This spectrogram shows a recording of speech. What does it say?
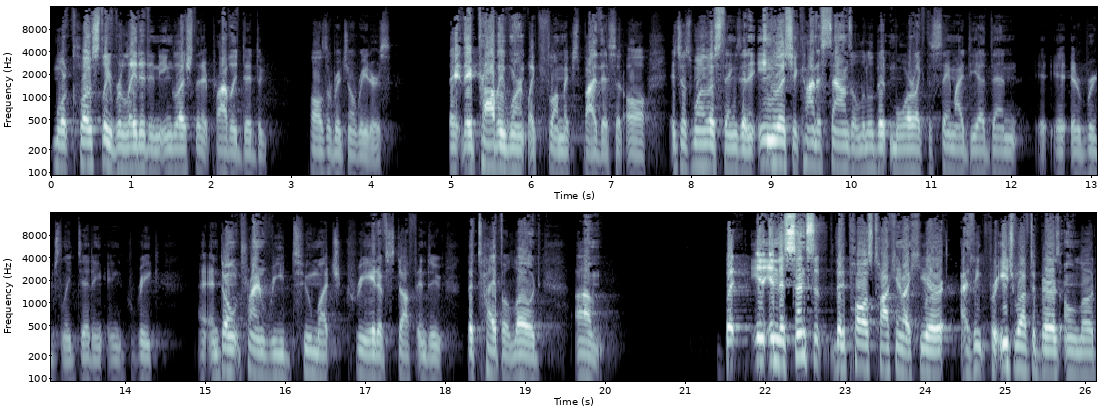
more closely related in English than it probably did to Paul's original readers. They, they probably weren't like flummoxed by this at all. It's just one of those things that in English it kind of sounds a little bit more like the same idea than it, it originally did in, in Greek. And don't try and read too much creative stuff into the type of load. Um, but in, in, the sense that, that Paul is talking about here, I think for each will have to bear his own load.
